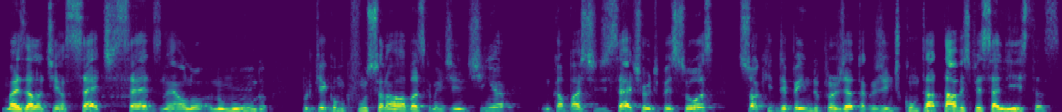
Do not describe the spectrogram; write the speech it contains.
mas ela tinha sete sedes né, no mundo, porque como que funcionava basicamente? A gente tinha um capacete de 7, 8 pessoas, só que dependendo do projeto, a gente contratava especialistas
